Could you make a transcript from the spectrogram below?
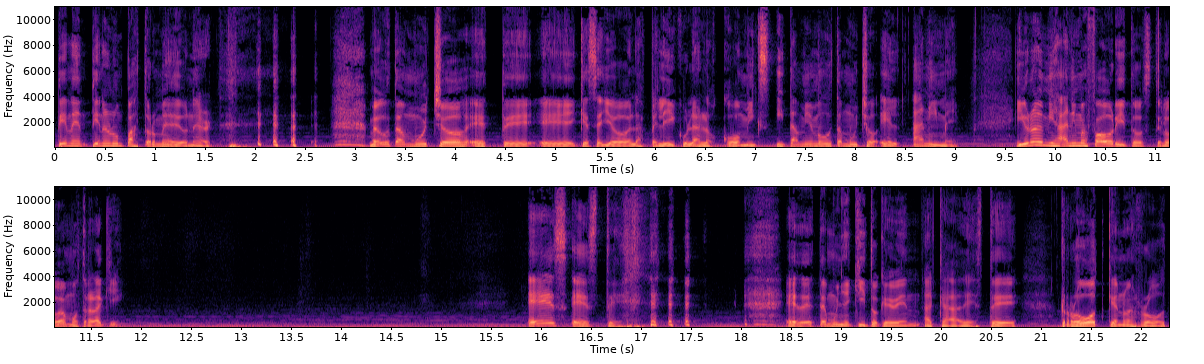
tienen, tienen un pastor medio nerd. me gustan mucho, este, eh, qué sé yo, las películas, los cómics y también me gusta mucho el anime. Y uno de mis animes favoritos, te lo voy a mostrar aquí. Es este. es de este muñequito que ven acá, de este robot que no es robot.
